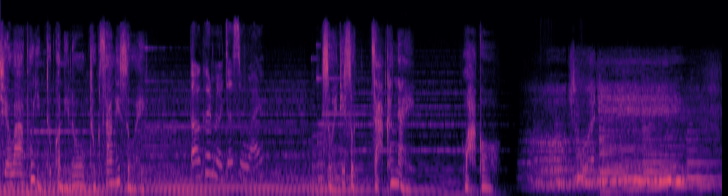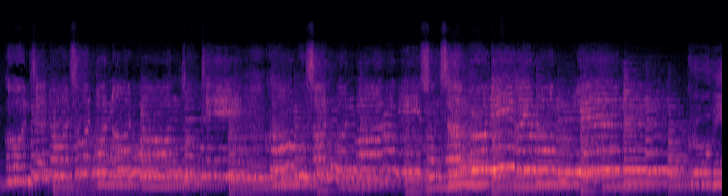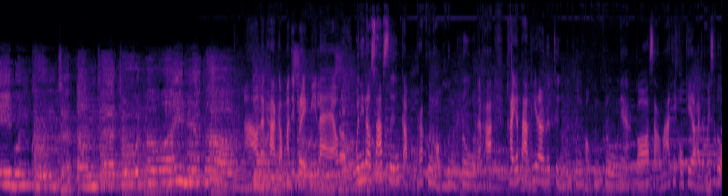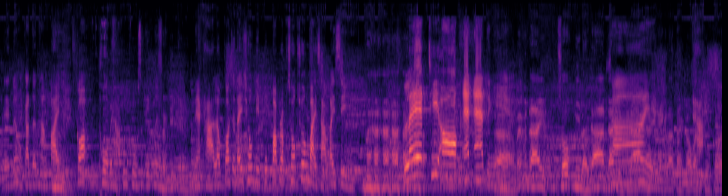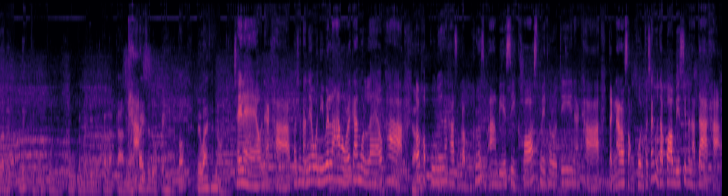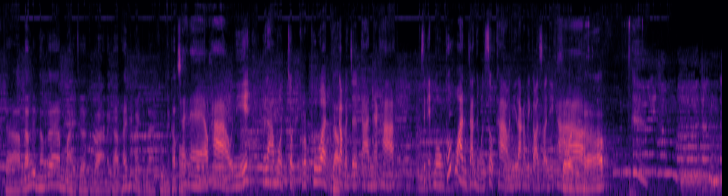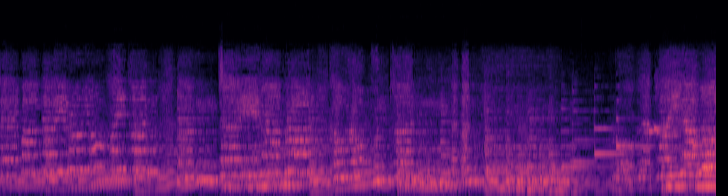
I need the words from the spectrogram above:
เราเชื่อว่าผู้หญิงทุกคนในโลกถูกสร้างให้สวย โตขึ้นหนูจะสวย สวยที่สุดจากข้างใน วาโกชั่วดีก่อนจะ ละค่ะกลับมาในเบรกนี้แล้ว ครับวันนี้เราซาบซึ้งกับพระคุณของคุณครูนะคะ ใครก็ตามที่เรานึกถึงบุญคุณของคุณครูเนี่ยก็สามารถที่โอเค เราอาจจะไม่สะดวกในเรื่องของการเดินทางไปก็โทรไปหาคุณครูสักนิดหนึ่งสักนิดหนึ่งนะคะแล้วก็จะได้โชคดีปุ๊บปั๊บรับโชคช่วงบ่ายสามบ่ายสี่เลขที่ออกแอดแอดอย่างอ่านี้ ไม่เป็นไรโชคมีหลายด้านด้านอื่นก็ได้ใช่นะยังไงก็แล้วแต่ก็วันค่ะ ครูก็ระลึกนึกถึงคุณครูกันไว้เยอะๆ กันละกันนะค่ะ ใครสะดวกไปหาก็ไปไหว้ท่านหน่อย ใช่แล้วนะคะ เพราะฉะนั้นเนี่ยวันนี้เวลาของรายการหมดแล้วค่ะ ครับ ต้องขอบคุณด้วยนะคะสำหรับเครื่องสำอาง BSC Cosmetology นะคะ แต่งหน้าเราสองคนแฟชั่นขุนตาปลอม BSC ปนัดดาค่ะ ครับน้ำดื่มน้ำแร่ใหม่เทิร์นธุระนะครับ ให้พี่ใหม่ดูแลคุณนะครับผม ใช่แล้วค่ะ วันนี้เวลาหมดจบครบถ้วน ครับ กลับมาเจอกันนะคะ 11 โมงทุกวันจันทร์ถึงวันศุกร์ค่ะ วันนี้ลากันไปก่อน สวัสดีค่ะ สวัสดีครับท แล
